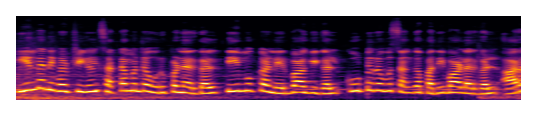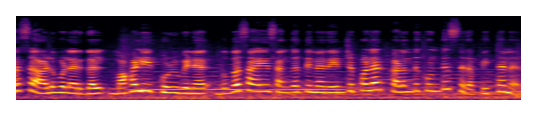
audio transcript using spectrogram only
இந்த நிகழ்ச்சியில் சட்டமன்ற உறுப்பினர்கள் திமுக நிர்வாகிகள் கூட்டுறவு சங்க பதிவாளர்கள் அரசு அலுவலர்கள் மகளிர் குழுவினர் விவசாய சங்கத்தினர் என்று பலர் கலந்து கொண்டு சிறப்பித்தனர்.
